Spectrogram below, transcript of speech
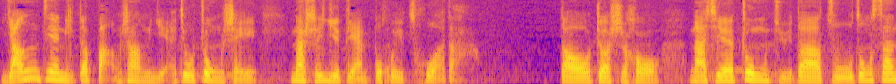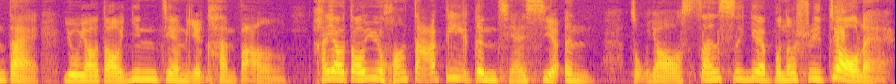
阳间里的榜上也就中谁，那是一点不会错的。到这时候。那些中举的祖宗三代又要到阴间里看榜，还要到玉皇大帝跟前谢恩，总要三四夜不能睡觉嘞。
